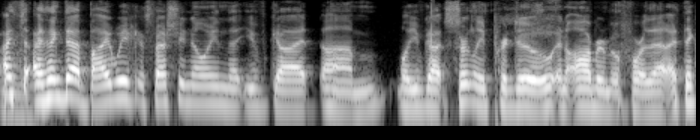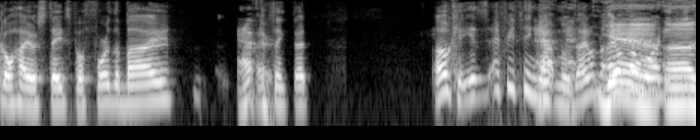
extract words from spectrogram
I, th- I think that bye week, especially knowing that you've got, um, well, you've got certainly Purdue and Auburn before that. I think Ohio State's before the bye. After. I think that Okay, it's, everything got moved. I don't, yeah, I don't know uh,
